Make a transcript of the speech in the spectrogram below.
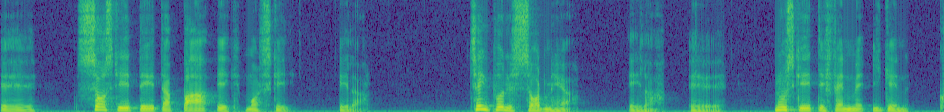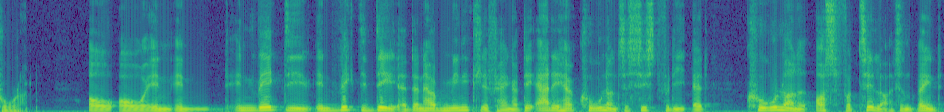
øh, så skete det, der bare ikke måtte ske. Eller, tænk på det sådan her. Eller, øh, nu skete det fandme igen, kolon. Og, og en, en, en, vigtig, en vigtig del af den her mini-cliffhanger, det er det her kolon til sidst, fordi at kolonet også fortæller, sådan rent,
